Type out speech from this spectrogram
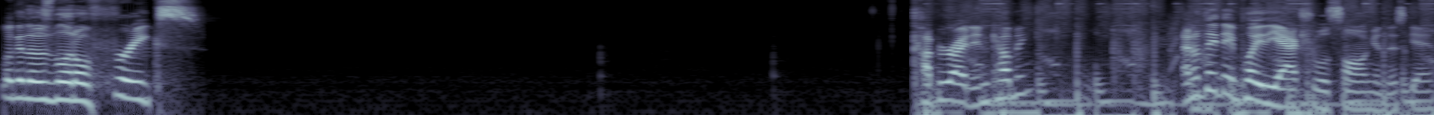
Look at those little freaks. Copyright incoming? I don't think they play the actual song in this game.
